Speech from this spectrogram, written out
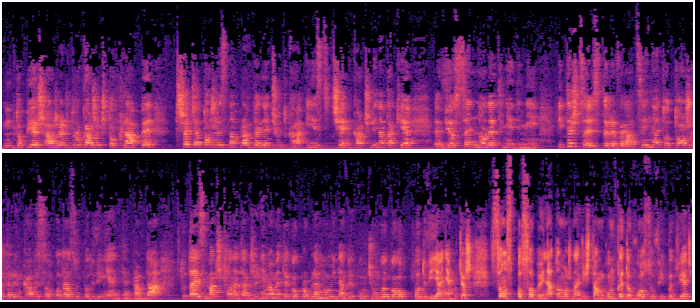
mm, to pierwsza rzecz, druga rzecz to klapy, Trzecia to, że jest naprawdę leciutka i jest cienka, czyli na takie e, wiosenno-letnie dni. I też co jest rewelacyjne, to to, że te rękawy są od razu podwinięte, prawda? Tutaj zmarszczone, także nie mamy tego problemu i nawyku ciągłego podwijania, chociaż są sposoby i na to można gdzieś tam gumkę do włosów i podwijać,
